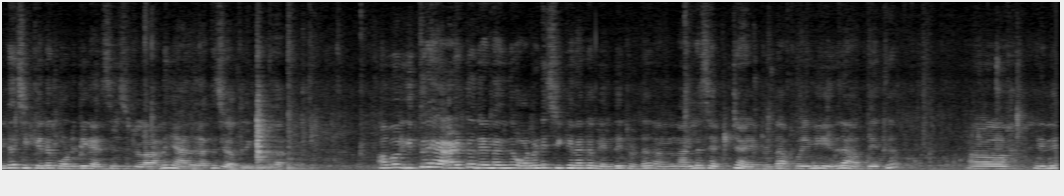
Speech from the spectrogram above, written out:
എന്റെ ചിക്കന്റെ ക്വാണ്ടിറ്റിക്ക് അനുസരിച്ചിട്ടുള്ളതാണ് ഞാൻ ഇതിനകത്ത് ചേർത്തിരിക്കുന്നത്. അപ്പോൾ ഇത്രയായിട്ട് ഇതേണ്ട ഇതിന് ഓൾറെഡി ചിക്കനൊക്കെ വെന്തിട്ടുണ്ട്. നല്ല സെറ്റ് ആയിട്ടുണ്ട്. അപ്പോൾ ഇനി ഇതിനകത്തേക്ക് ഇനി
